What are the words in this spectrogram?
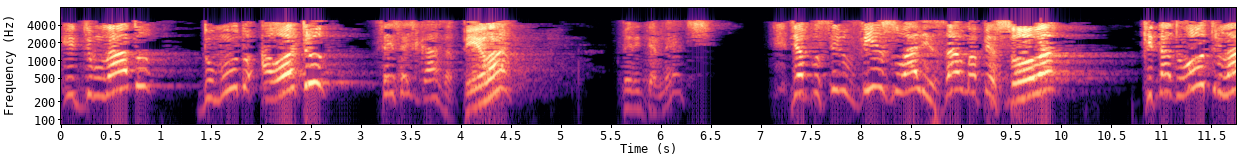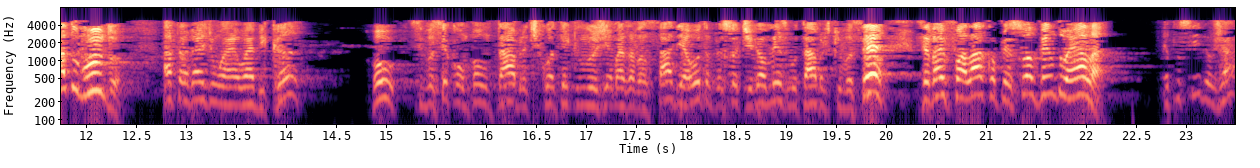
ir de um lado do mundo a outro sem sair de casa. Pela pela internet. Já é possível visualizar uma pessoa que está do outro lado do mundo através de uma webcam. Ou se você comprar um tablet com a tecnologia mais avançada e a outra pessoa tiver o mesmo tablet que você, você vai falar com a pessoa vendo ela. É possível já.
